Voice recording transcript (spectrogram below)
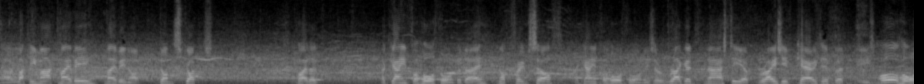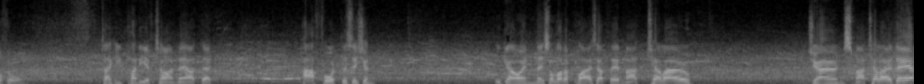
Uh, lucky mark maybe, maybe not. Don Scott played a a game for Hawthorn today, not for himself, a game for Hawthorn. He's a rugged, nasty, abrasive character, but he's all Hawthorn. Taking plenty of time now at that half-forward position. We go in, there's a lot of players up there, Martello, Jones, Martello there,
